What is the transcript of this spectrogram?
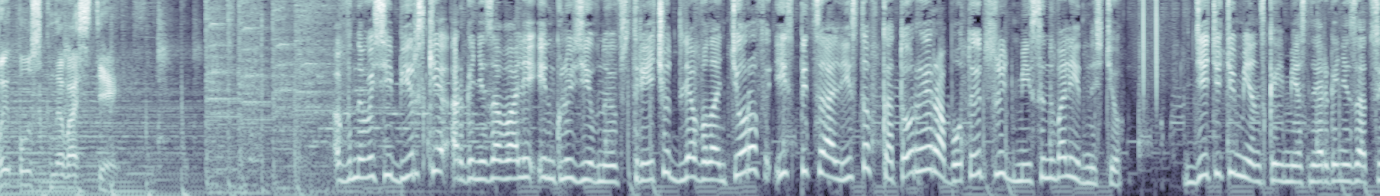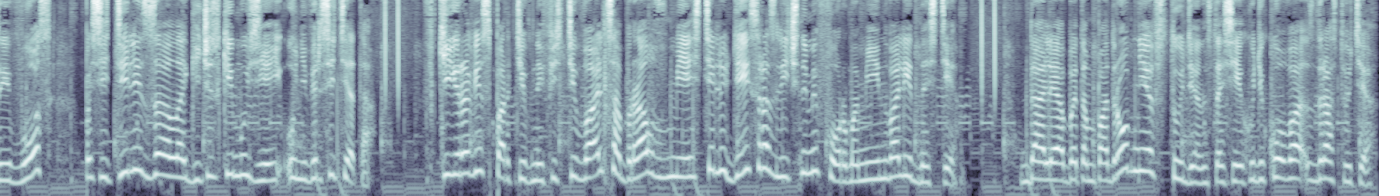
Выпуск новостей. В Новосибирске организовали инклюзивную встречу для волонтеров и специалистов, которые работают с людьми с инвалидностью. Дети Тюменской местной организации ВОЗ посетили зоологический музей университета. В Кирове спортивный фестиваль собрал вместе людей с различными формами инвалидности. Далее об этом подробнее в студии Анастасия Худякова. Здравствуйте!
